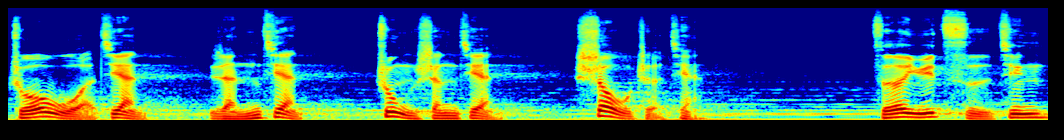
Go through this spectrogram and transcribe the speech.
着我见。人见、众生见、寿者见，则于此经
